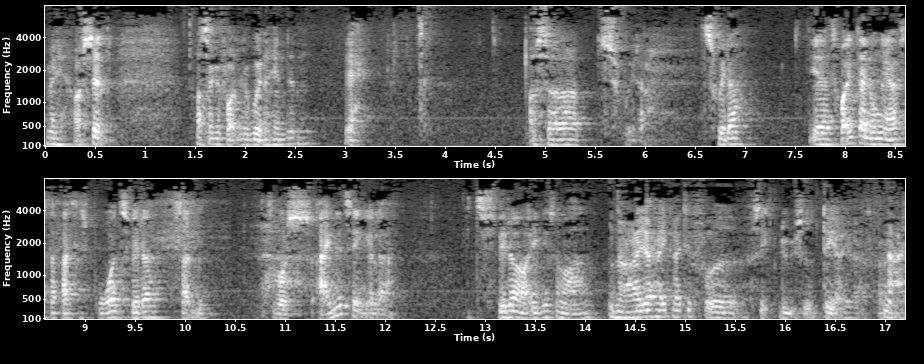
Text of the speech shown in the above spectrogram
med os selv. Og så kan folk jo gå ind og hente den. Og så Twitter. Twitter. Jeg tror ikke, der er nogen af os, der faktisk bruger Twitter sådan til vores egne ting, eller vi twitterer ikke så meget. Nej, jeg har ikke rigtig fået set lyset der i hvert fald. Nej,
